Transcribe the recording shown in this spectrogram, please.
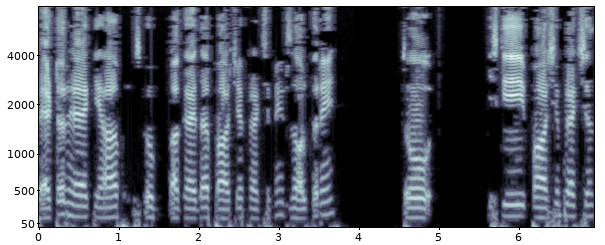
बेटर है कि आप इसको बाकायदा पार्शियल फ्रैक्शन में रिजॉल्व करें। तो इसकी पार्शियल फ्रैक्शन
